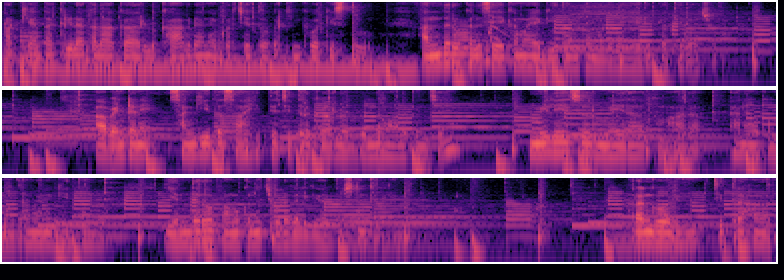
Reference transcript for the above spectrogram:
ప్రఖ్యాత క్రీడా కళాకారులు కాగడాన్ని ఒకరి చేత ఒకరికి ఇంకొకరికి ఇస్తూ అందరూ కలిసి ఏకమయ గీతంతో మొదలయ్యేది ప్రతిరోజు. ఆ వెంటనే సంగీత సాహిత్య చిత్రకారుల బృందం ఆలపించే మిలేసుర్ మేరా తుమారా అనే ఒక మధురమైన గీతంలో ఎందరో ప్రముఖులను చూడగలిగే అదృష్టం కలిగింది. రంగోలి చిత్రహార్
